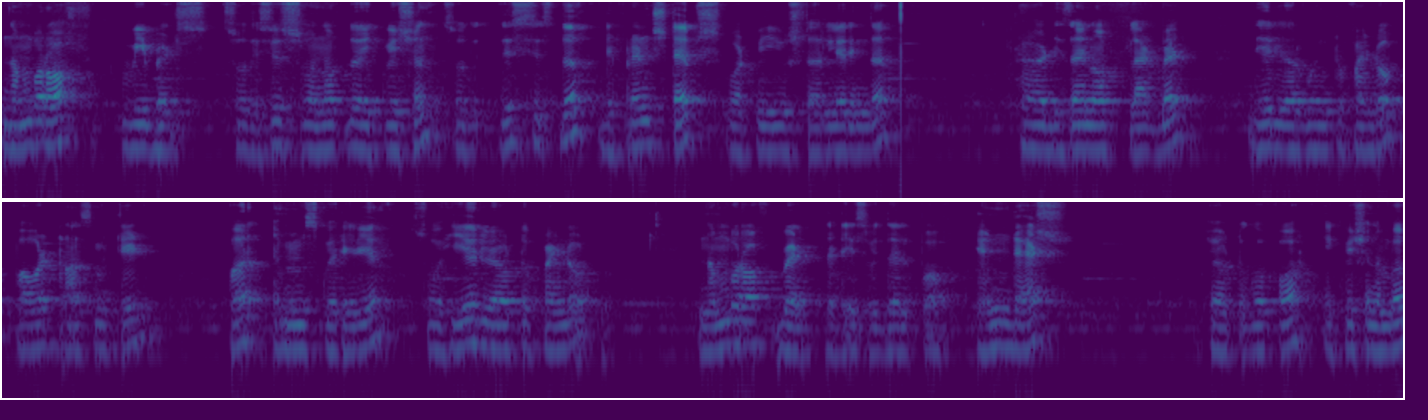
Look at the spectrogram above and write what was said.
number of v belts. So this is one of the equation. So th this is the different steps what we used earlier in the uh, design of flat belt there you are going to find out power transmitted per mm square area. So here you have to find out number of belt that is with the help of n dash you have to go for equation number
